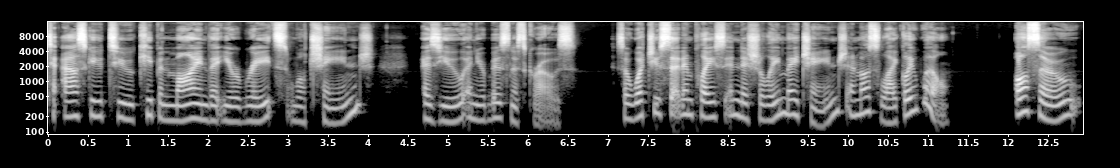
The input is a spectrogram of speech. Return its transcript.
to ask you to keep in mind that your rates will change as you and your business grows. So, what you set in place initially may change and most likely will. Also,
